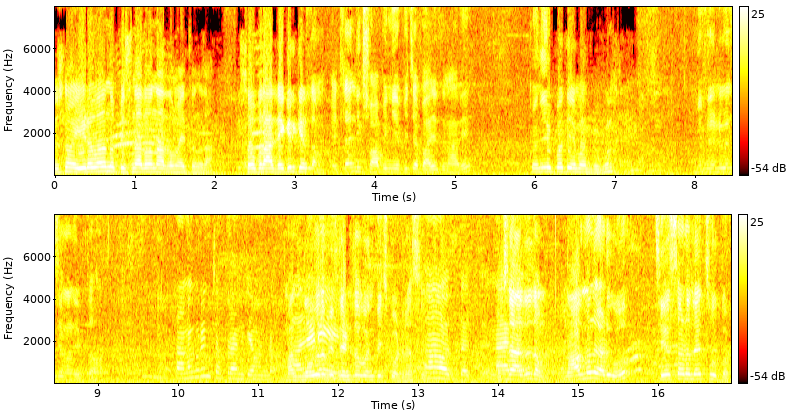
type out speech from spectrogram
చూసినా ఈడ కూడా నువ్వు పిసినాదో అని అర్థమవుతుందిరా. సో ఇప్పుడు ఆ దగ్గరికి వెళ్దాం. ఎట్లా నీకు షాపింగ్ చేయించే బాధ్యత నాది? కొనియకపోతే ఏమంటుకు మీ ఫ్రెండ్ గురించి ఏమన్నా చెప్తావా? తన గురించి చెప్పడానికి ఏముండవు. నువ్వు కూడా మీ ఫ్రెండ్తో కొనిపించుకో డ్రెస్. ఆ, వద్దు వద్దు నా- ఒకసారి అడుగుదాం నార్మల్గా అడుగు. చేస్తాడో లేదు చూద్దాం.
